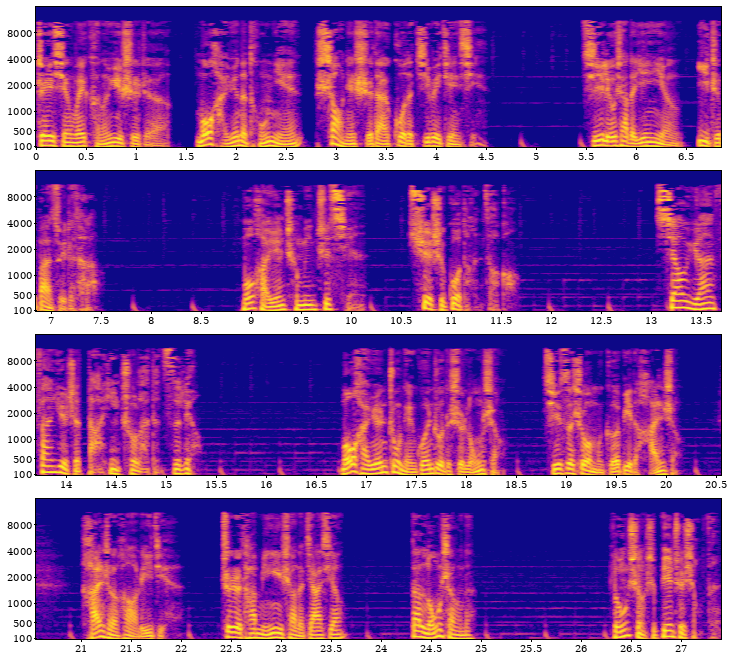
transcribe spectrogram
这一行为可能预示着某海渊的童年、少年时代过得极为艰辛，其留下的阴影一直伴随着他。某海渊成名之前，确实过得很糟糕。肖玉安翻阅着打印出来的资料。某海渊重点关注的是龙省，其次是我们隔壁的韩省。韩省很好理解，这是他名义上的家乡，但龙省呢？龙省是边陲省份，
